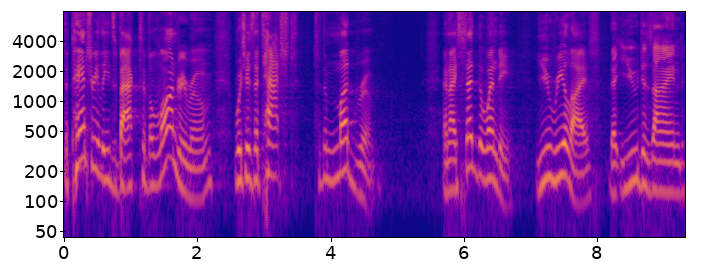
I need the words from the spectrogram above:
The pantry leads back to the laundry room, which is attached to the mud room. And I said to Wendy, You realize that you designed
